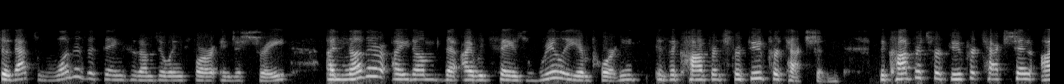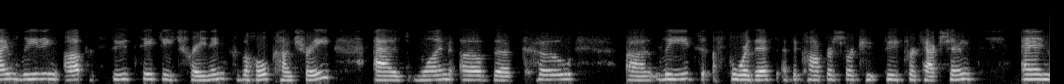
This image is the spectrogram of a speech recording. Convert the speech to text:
So that's one of the things that I'm doing for our industry. Another item that I would say is really important is the Conference for Food Protection. The Conference for Food Protection, I'm leading up food safety training for the whole country as one of the co uh, leads for this at the Conference for Food Protection. And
